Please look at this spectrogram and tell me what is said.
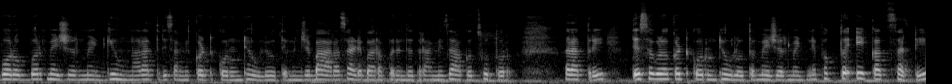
बरोबर मेजरमेंट घेऊन ना रात्रीच आम्ही कट करून ठेवले होते. म्हणजे बारा साडेबारापर्यंत तर आम्ही जागच होतो रात्री. ते सगळं कट करून ठेवलं होतं मेजरमेंटने फक्त एकाचसाठी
